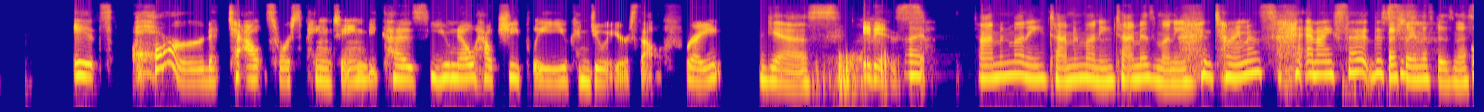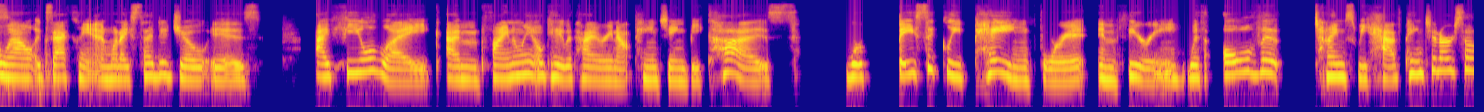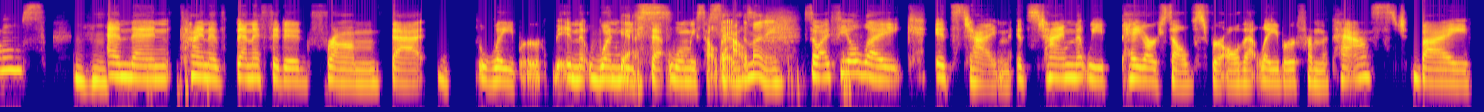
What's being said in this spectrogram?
it's hard to outsource painting because you know how cheaply you can do it yourself, right? Yes. It is. But time and money, time and money, time is money, Time is, and I said this, especially in this business. well, exactly. And what I said to Joe is, I feel like I'm finally okay with hiring out painting because we're basically paying for it in theory with all the times we have painted ourselves Mhm. and then kind of benefited from that labor in that when we Yes. sell when we sell the house. the money. So I feel like it's time. It's time that we pay ourselves for all that labor from the past by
